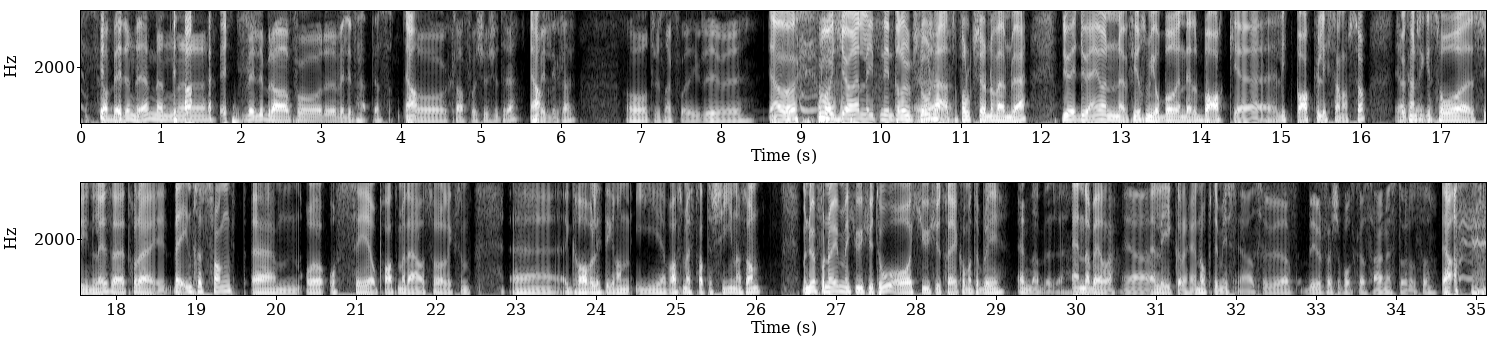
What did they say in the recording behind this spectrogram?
skal bedre enn det. Men eh, veldig bra for uh, Veldig happy, altså. Ja. Så klar for 2023. Ja. Veldig klar. Og tusen takk for det hyggelig eh, Ja, vi må kjøre en liten introduksjon her, så folk skjønner hvem du er. Du, du er jo en fyr som jobber en del bak litt bak kulissene også. Du er kanskje ikke så synlig, så jeg tror det er, det er interessant um, å, å se og prate med deg også, liksom uh, grave litt grann i hva som er strategien og sånn. Men du er fornøyd med 2022, og 2023 kommer til å bli enda bedre. enda bedre. Ja. Jeg liker det. En optimist. Ja, så det blir vel første podkast her neste år også. Ja,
